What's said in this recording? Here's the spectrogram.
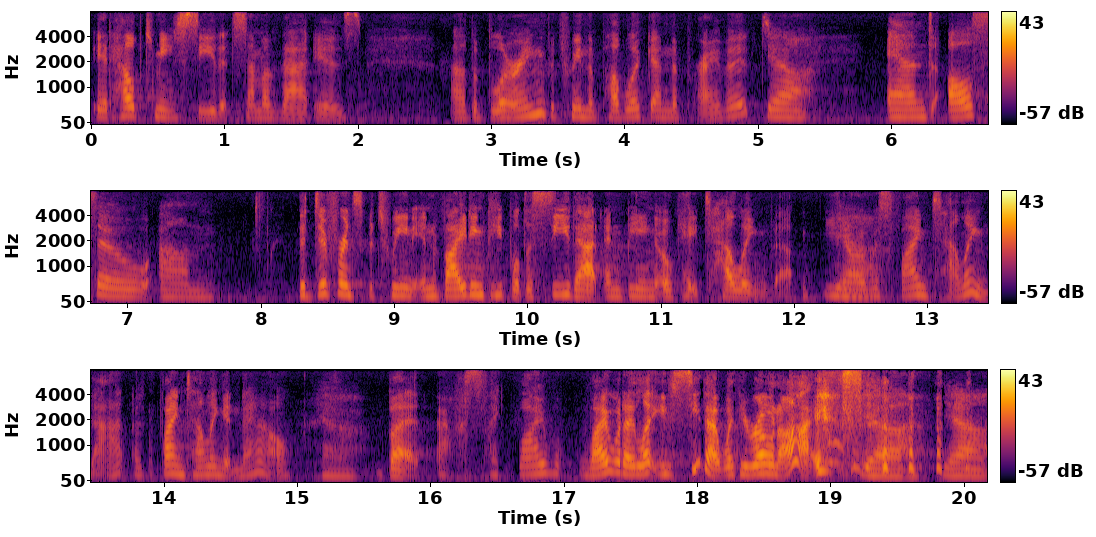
it helped me see that some of that is uh, the blurring between the public and the private, Yeah. and also um, the difference between inviting people to see that and being okay telling them. You know, I was fine telling that. I'm fine telling it now. Yeah. But I was like, why why would I let you see that with your own eyes? Yeah. Yeah.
